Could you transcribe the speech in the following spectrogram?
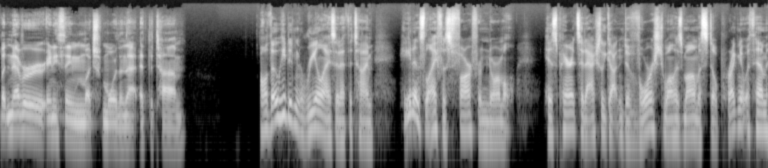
but never anything much more than that at the time. Although he didn't realize it at the time, Hayden's life was far from normal. His parents had actually gotten divorced while his mom was still pregnant with him,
